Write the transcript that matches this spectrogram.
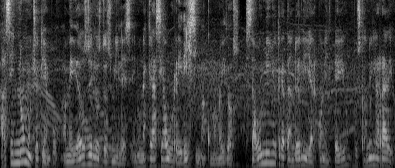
Hace no mucho tiempo, a mediados de los 2000, en una clase aburridísima como no hay dos, estaba un niño tratando de lidiar con el tedio buscando en la radio.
